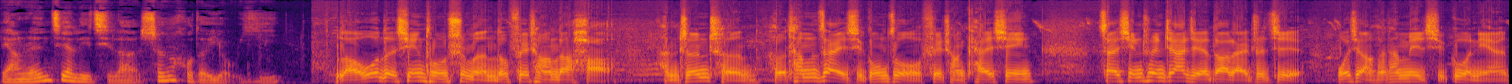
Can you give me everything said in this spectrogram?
两人建立起了深厚的友谊。老挝的新同事们都非常的好。很真诚，和他们在一起工作我非常开心。在新春佳节到来之际，我想和他们一起过年，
